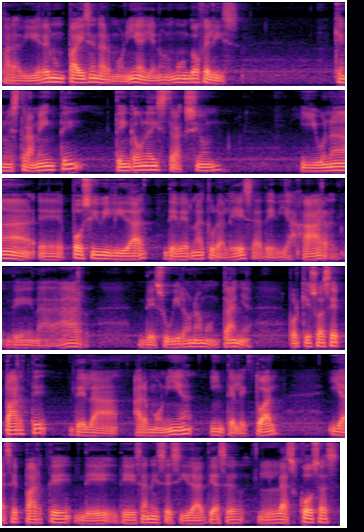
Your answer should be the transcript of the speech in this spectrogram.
para vivir en un país en armonía y en un mundo feliz, que nuestra mente tenga una distracción y una eh, posibilidad de ver naturaleza, de viajar, de nadar, de subir a una montaña, porque eso hace parte de la armonía intelectual y hace parte de, de, esa necesidad de hacer las cosas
